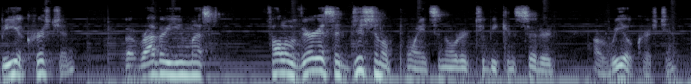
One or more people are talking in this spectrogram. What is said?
be a Christian, but rather you must follow various additional points in order to be considered a real Christian.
